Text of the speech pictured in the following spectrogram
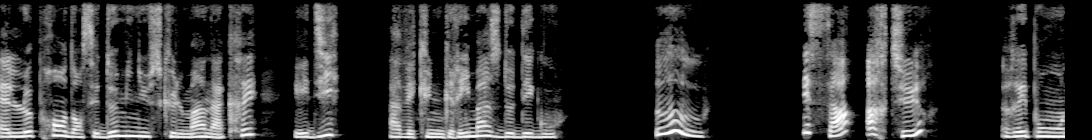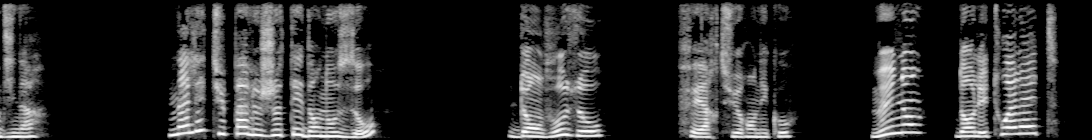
Elle le prend dans ses deux minuscules mains nacrées et dit, avec une grimace de dégoût. Ouh. Et ça, Arthur? répond Ondina. N'allais-tu pas le jeter dans nos eaux? Dans vos eaux, fait Arthur en écho. Mais non, dans les toilettes.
